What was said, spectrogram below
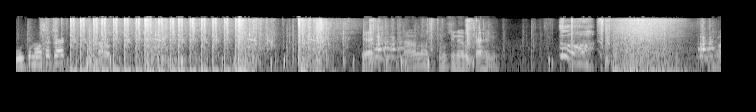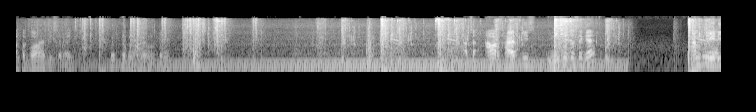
নিচে মশা ট্রাক আরও দেখ শালা বুঝি না কাহিনী। আমার তো বহাই দিছে ভাই। করতে তোমার আচ্ছা আমার ফায়ার পিস মিস হইতেছে কে? আমি তো এডি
